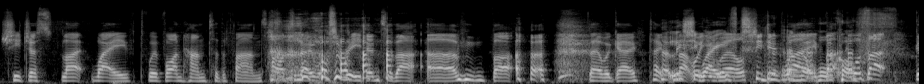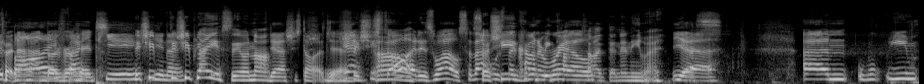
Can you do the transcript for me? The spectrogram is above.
she just like waved with one hand to the fans. Hard to know what to read into that, um, but there we go. Take At from least that she what you will. waved She did and not wave. walk That- off, was that putting goodbye? her hand over her thank head. you. Did she you know. did she play yesterday or not? Yeah, she started. Yeah. Yeah, she started as well. So that so was she the kind would of be real. cut-side then anyway. Yes. Um, you,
